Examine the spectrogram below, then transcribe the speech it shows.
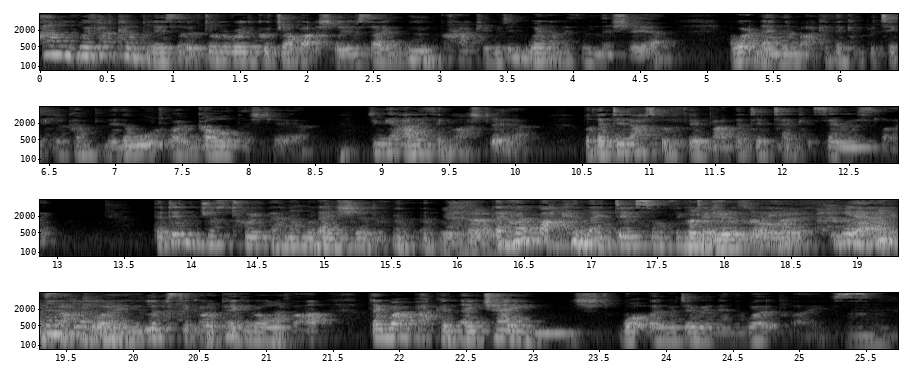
and we've had companies that have done a really good job actually of saying, mm, cracking, we didn't win anything this year. I won't name them, but I can think of a particular company that walked away with gold this year. Didn't get anything last year, but they did ask for the feedback, they did take it seriously. They didn't just tweet their nomination. yeah. they went back and they did something Put differently. Yeah, exactly. Lipstick on a pig and all of that. They went back and they changed what they were doing in the workplace mm.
